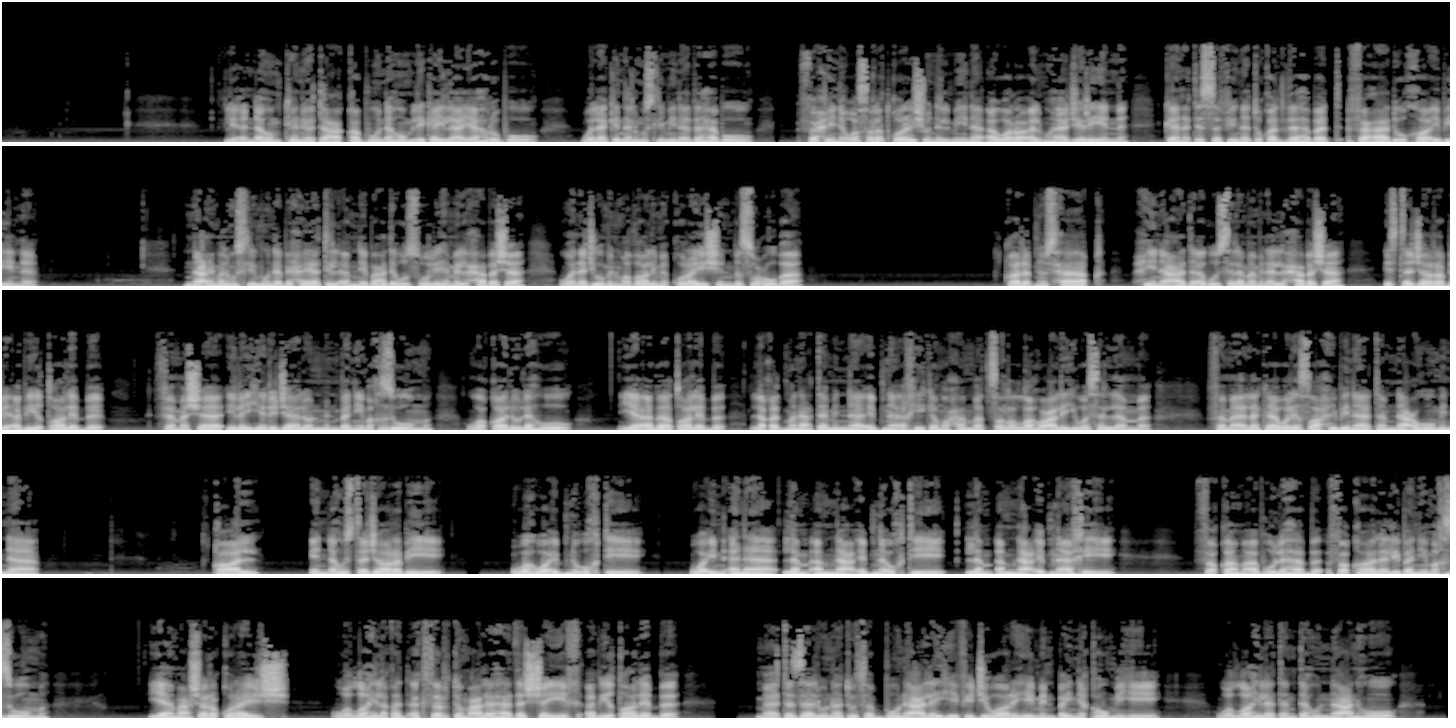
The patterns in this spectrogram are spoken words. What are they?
لأنهم كانوا يتعقبونهم لكي لا يهربوا ولكن المسلمين ذهبوا. فحين وصلت قريش الميناء وراء المهاجرين كانت السفينة قد ذهبت فعادوا خائبين. نعم المسلمون بحياة الأمن بعد وصولهم الحبشة ونجوا من مظالم قريش بصعوبة. قال ابن إسحاق حين عاد أبو سلمة من الحبشة استجار بأبي طالب. فمشى إليه رجال من بني مخزوم وقالوا له يا أبا طالب لقد منعت منا ابن أخيك محمد صلى الله عليه وسلم فما لك ولصاحبنا تمنعه منا؟ قال إنه استجار بي وهو ابن أختي وإن أنا لم أمنع ابن أختي لم أمنع ابن أخي. فقام أبو لهب فقال لبني مخزوم يا معشر قريش والله لقد أكثرتم على هذا الشيخ أبي طالب. ما تزالون تثبون عليه في جواره من بين قومه. والله لتنتهن عنه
